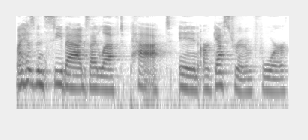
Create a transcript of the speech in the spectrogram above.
my husband's sea bags I left packed in our guest room for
